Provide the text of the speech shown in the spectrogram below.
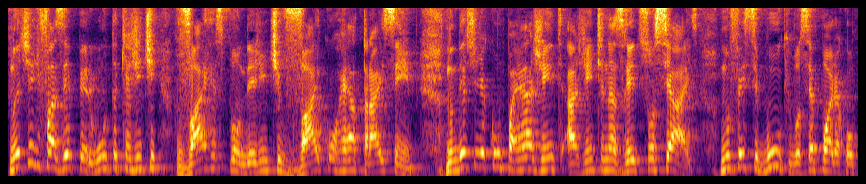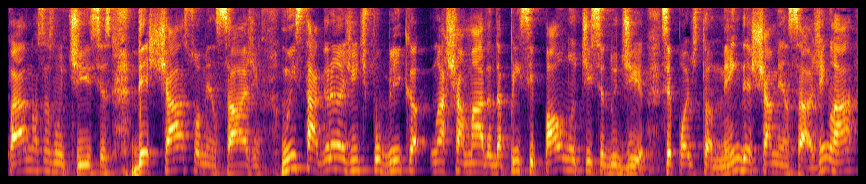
não deixe de fazer pergunta que a gente vai responder, a gente vai correr atrás sempre. Não deixe de acompanhar a gente, a gente nas redes sociais. No Facebook você pode acompanhar nossas notícias, deixar a sua mensagem. No Instagram a gente publica uma chamada da principal notícia do dia. Você pode também deixar mensagem lá.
